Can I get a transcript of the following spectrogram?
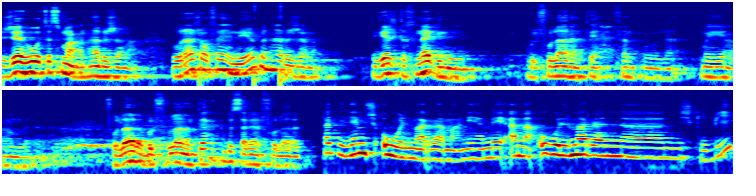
جا هو تسمع نهار الجمعة. وراجعوا فيها النيابة نهار الجمعة. قالت خنقني بالفولاره نتاعها فهمتني ولا؟ ما هي عامله فولاره بالفولاره نتاعك بس عليها الفولاره قالت لي مش أول مرة معناها؟ ما أما أول مرة نشكي بيه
